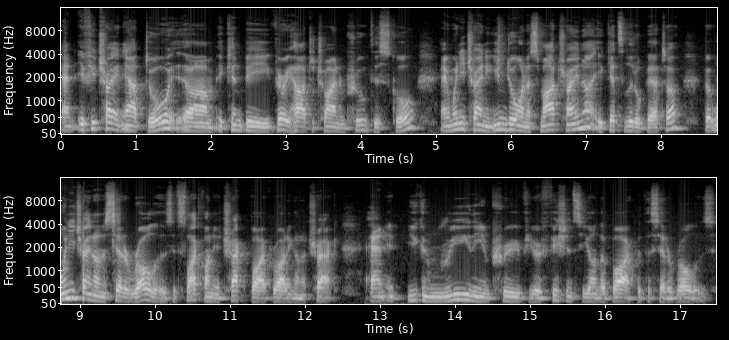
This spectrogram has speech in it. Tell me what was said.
And if you train outdoor, um, it can be very hard to try and improve this score. And when you're training indoor on a smart trainer, it gets a little better. But when you train on a set of rollers, it's like on your track bike riding on a track. And it, you can really improve your efficiency on the bike with a set of rollers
